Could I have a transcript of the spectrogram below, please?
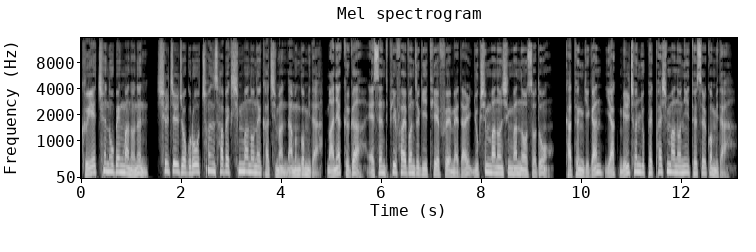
그의 1,500만 원은 실질적으로 1,410만 원의 가치만 남은 겁니다. 만약 그가 S&P 500 ETF에 매달 60만 원씩만 넣었어도 같은 기간 약 1,680만 원이 됐을 겁니다.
